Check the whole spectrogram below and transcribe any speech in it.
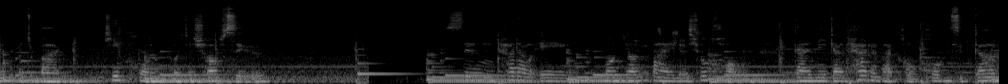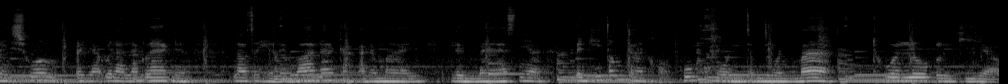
ยุคปัจจุบัน ที่คนมักจะชอบซื้อ ซึ่งถ้าเราเองมองย้อนไปในช่วงของการมีการแพร่ระบาดของโควิด -19 ในช่วงระยะเวลาแรกๆเนี่ยเราจะเห็นเลยว่าหน้ากากอนามัยหรือแมสเนี่ยเป็นที่ต้องการของผู้คนจำนวนมาก ทั่วโลกเลยทีเดียว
